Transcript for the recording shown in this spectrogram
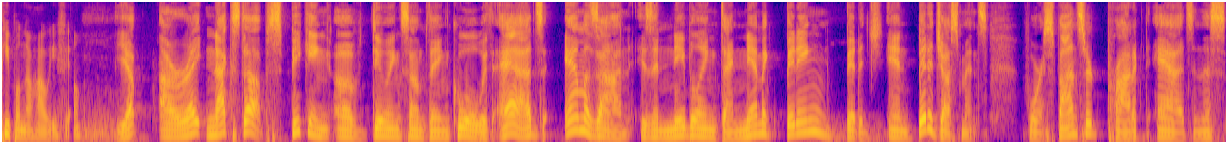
people know how we feel. Yep. All right. Next up, speaking of doing something cool with ads, Amazon is enabling dynamic bidding bid ad- and bid adjustments for sponsored product ads. And this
